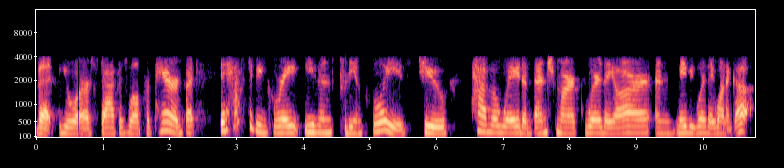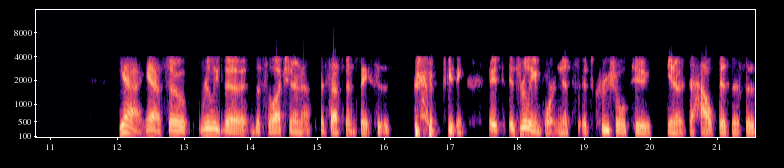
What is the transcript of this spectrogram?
that your staff is well prepared, but it has to be great even for the employees to have a way to benchmark where they are and maybe where they want to go. Yeah, yeah. So really the the selection and assessment spaces, excuse me, it's it's really important. It's it's crucial to, you know, to how business is,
